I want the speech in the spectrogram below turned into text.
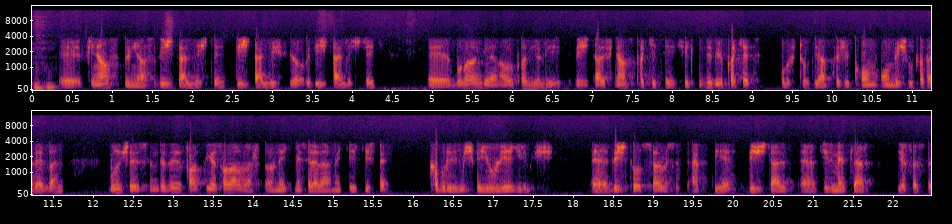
Hı hı. E, finans dünyası dijitalleşti, dijitalleşiyor ve dijitalleşecek. E, bunu öngören Avrupa Birliği dijital finans paketi şeklinde bir paket oluşturdu yaklaşık 10-15 yıl kadar evvel. Bunun içerisinde de farklı yasalar var. Örnek mesela vermek gerekirse kabul edilmiş ve yürürlüğe girmiş e, Digital Services Act diye dijital e, hizmetler yasası,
